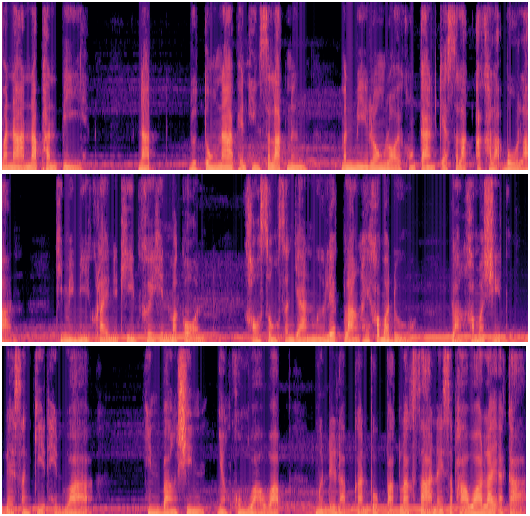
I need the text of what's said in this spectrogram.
มานานนับพันปี นัดหยุดตรงหน้าแผ่นหินสลักหนึ่ง มันมีร่องรอยของการแกะสลักอักขระโบราณ ที่ไม่มีใครในทีมเคยเห็นมาก่อน เขาส่งสัญญาณมือเรียกปลางให้เข้ามาดู ปลางเข้ามาชิด และสังเกตเห็นว่า หินบางชิ้นยังคงวาววับ เหมือนได้รับการปกปักรักษาในสภาวะไร้อากาศ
